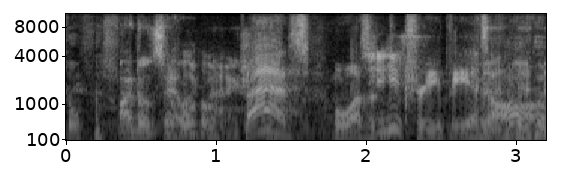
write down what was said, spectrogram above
I don't say it like Oh. that. Actually. That wasn't Jeez. creepy at all.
